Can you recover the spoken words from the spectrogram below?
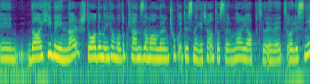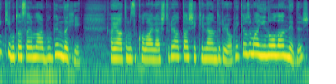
e, dahi beyinler doğadan ilham alıp kendi zamanlarının çok ötesine geçen tasarımlar yaptı. Evet, öylesine ki bu tasarımlar bugün dahi hayatımızı kolaylaştırıyor hatta şekillendiriyor. Peki o zaman yeni olan nedir?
